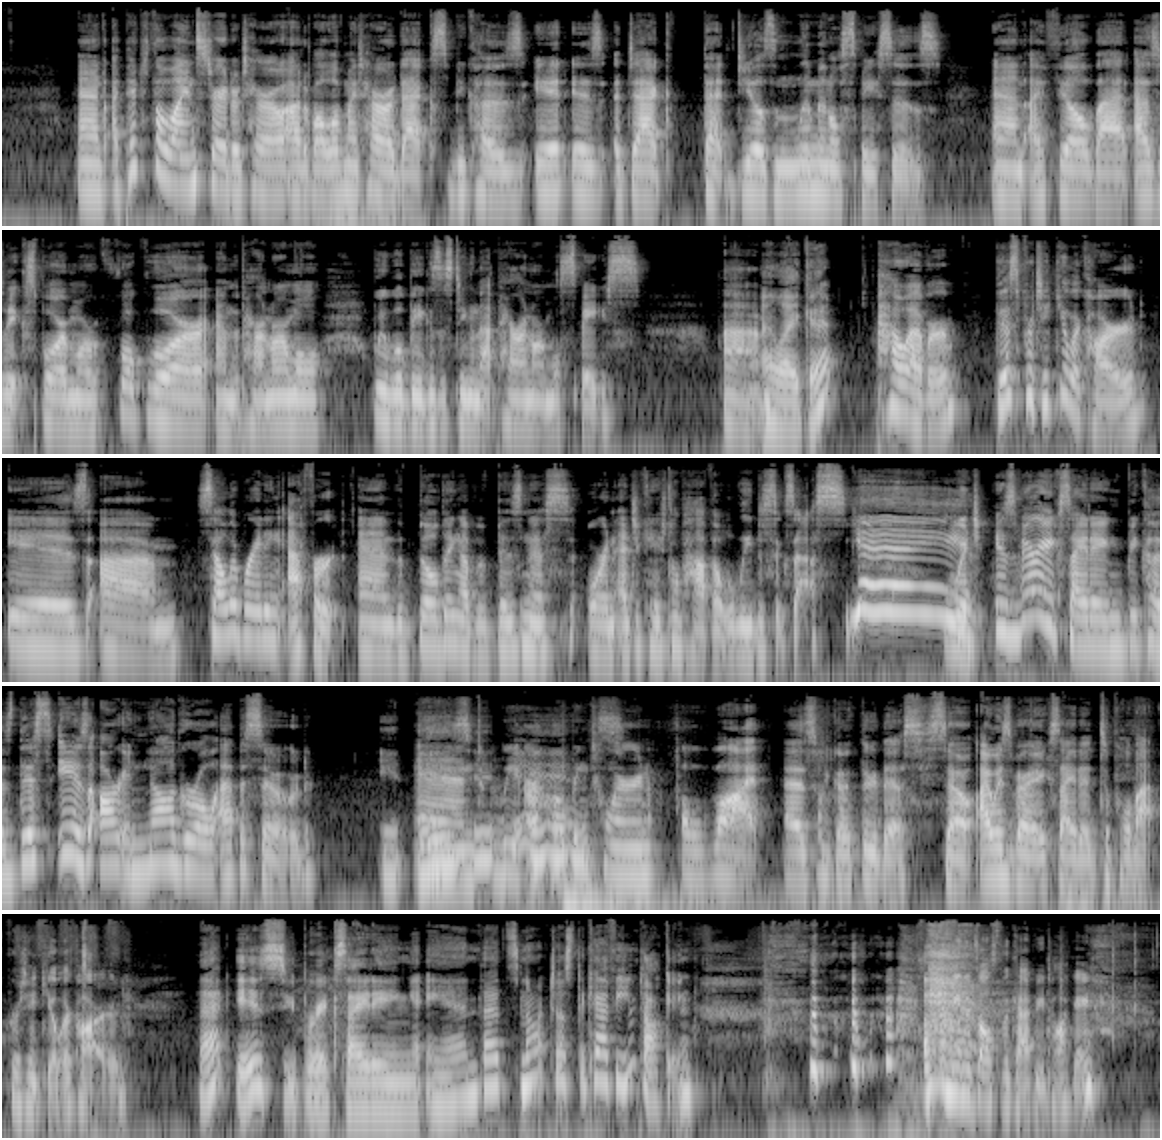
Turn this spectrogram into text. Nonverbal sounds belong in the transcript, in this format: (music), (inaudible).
And I picked the Linestrider Tarot out of all of my tarot decks because it is a deck that deals in liminal spaces. And I feel that as we explore more folklore and the paranormal, we will be existing in that paranormal space. I like it. However, this particular card is um, celebrating effort and the building of a business or an educational path that will lead to success Yay! which is very exciting because this is our inaugural episode. It And is, we are hoping to learn a lot as we go through this. So I was very excited to pull that particular card. That is super exciting, and that's not just the caffeine talking. (laughs) I mean, it's also the caffeine talking.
